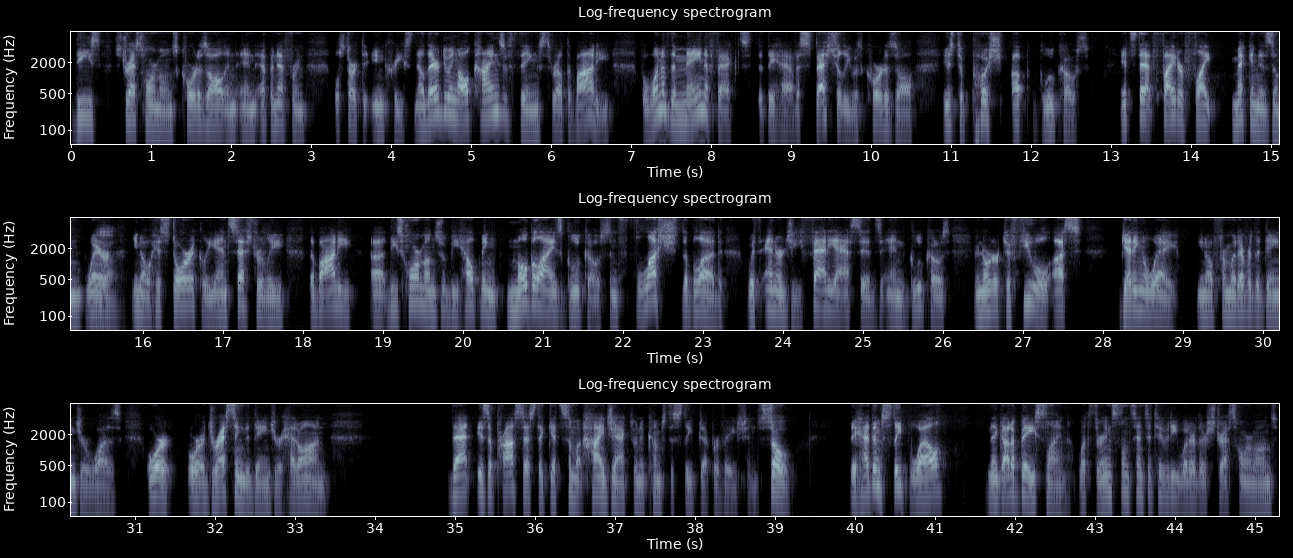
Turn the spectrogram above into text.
these stress hormones, cortisol and, and epinephrine, will start to increase. Now they're doing all kinds of things throughout the body, but one of the main effects that they have, especially with cortisol, is to push up glucose. It's that fight or flight mechanism where, yeah. you know, historically, ancestrally, the body uh, these hormones would be helping mobilize glucose and flush the blood with energy, fatty acids, and glucose in order to fuel us getting away, you know, from whatever the danger was, or or addressing the danger head on. That is a process that gets somewhat hijacked when it comes to sleep deprivation. So they had them sleep well. they got a baseline. What's their insulin sensitivity? What are their stress hormones,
